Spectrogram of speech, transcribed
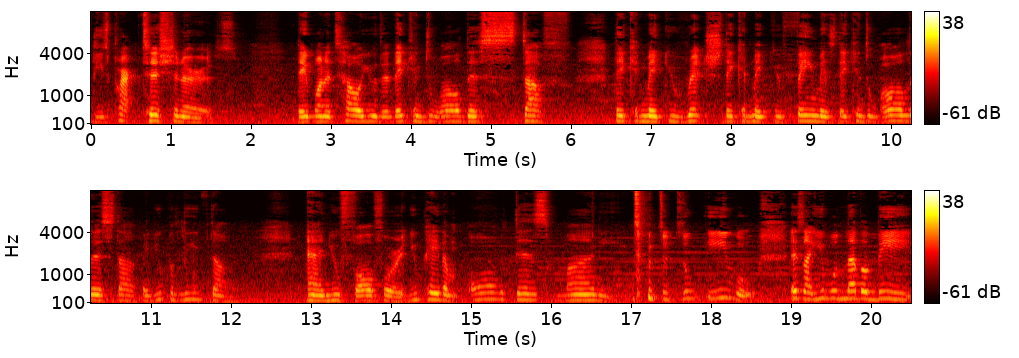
these practitioners. They want to tell you that they can do all this stuff. They can make you rich. They can make you famous. They can do all this stuff. And you believe them. And you fall for it. You pay them all this money to do evil. It's like you will never be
